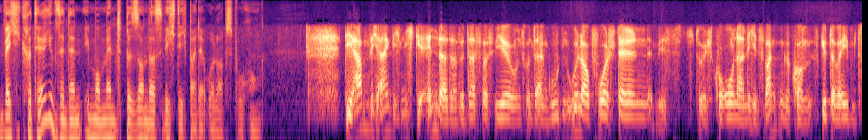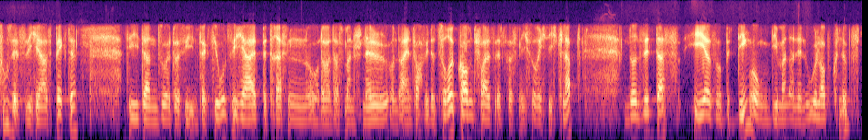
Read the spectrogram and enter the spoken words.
Welche Kriterien sind denn im Moment besonders wichtig bei der Urlaubsbuchung? Die haben sich eigentlich nicht geändert. Also das, was wir uns unter einem guten Urlaub vorstellen, ist durch Corona nicht ins Wanken gekommen. Es gibt aber eben zusätzliche Aspekte, die dann so etwas wie Infektionssicherheit betreffen oder dass man schnell und einfach wieder zurückkommt, falls etwas nicht so richtig klappt. Nun sind das eher so Bedingungen, die man an den Urlaub knüpft.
